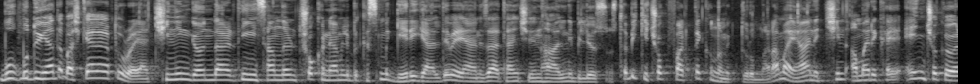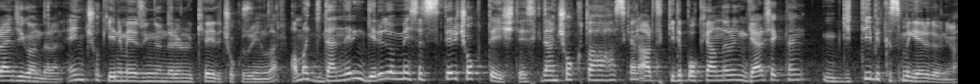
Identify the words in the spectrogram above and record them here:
bu, bu dünyada başka yerler yaptı buraya. Yani Çin'in gönderdiği insanların çok önemli bir kısmı geri geldi ve yani zaten Çin'in halini biliyorsunuz. Tabii ki çok farklı ekonomik durumlar ama yani Çin Amerika'ya en çok öğrenci gönderen, en çok yeni mezun gönderen ülkeydi çok uzun yıllar. Ama gidenlerin geri dönme istatistikleri çok değişti. Eskiden çok daha azken artık gidip okuyanların gerçekten ciddi bir kısmı geri dönüyor.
